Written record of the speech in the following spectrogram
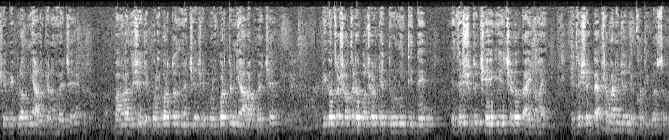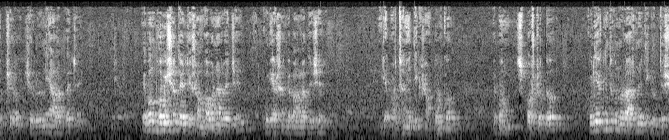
সে বিপ্লব নিয়ে আলোচনা হয়েছে। বাংলাদেশে যে পরিবর্তন হয়েছে সেই পরিবর্তন নিয়ে আলাপ হয়েছে। বিগত সতেরো বছর যে দুর্নীতিতে এদেশ শুধু ছেয়ে গিয়েছিল তাই নয়, এদেশের ব্যবসা বাণিজ্য যে ক্ষতিগ্রস্ত হচ্ছিল, সেগুলো নিয়ে আলাপ হয়েছে। এবং ভবিষ্যতের যে সম্ভাবনা রয়েছে, কোরিয়ার সঙ্গে বাংলাদেশের যে অর্থনৈতিক সম্পর্ক এবং স্পষ্টত কোরিয়া কিন্তু কোনো রাজনৈতিক উদ্দেশ্য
